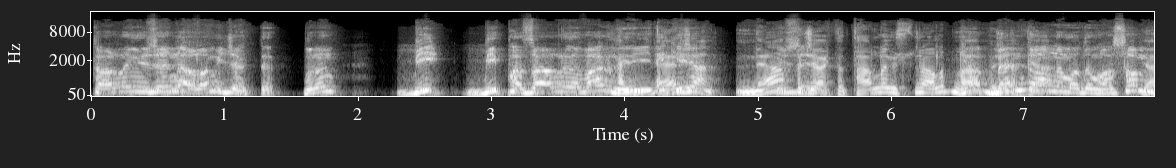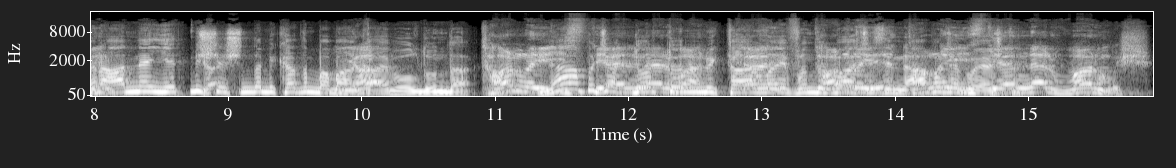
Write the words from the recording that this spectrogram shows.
Tarlayı üzerine alamayacaktı. Bunun bir bir pazarlığı var ki. Hani Ercan ne yapacaktı? Tarla üstüne alıp ne Ya yapacaktı? ben de ya? anlamadım Hasan Bey. Yani annen 70 Ya- yaşında bir kadın baban Ya- kaybolduğunda. Tarlayı ne yapacak? Dört dönümlük tarlayı Yani fındık tarlayı- bahçesini ne yapacak o yaşta? isteyenler varmış.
